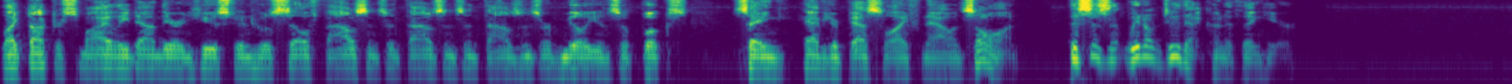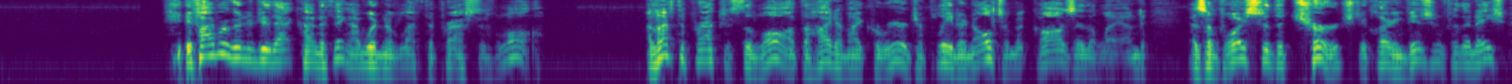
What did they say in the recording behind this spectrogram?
like Dr. Smiley down there in Houston, who'll sell thousands and thousands and thousands or millions of books saying, have your best life now, and so on. This isn't, we don't do that kind of thing here. If I were going to do that kind of thing, I wouldn't have left the practice of law. I left the practice of the law at the height of my career to plead an ultimate cause in the land as a voice to the church declaring vision for the nation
